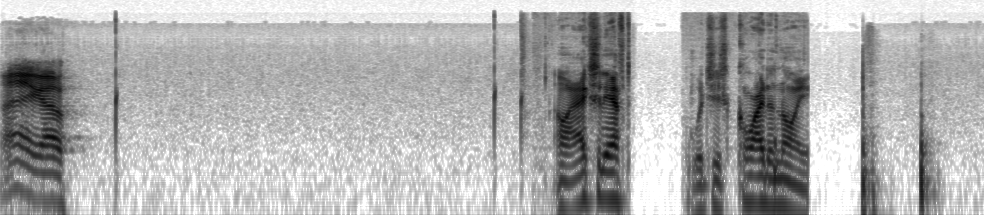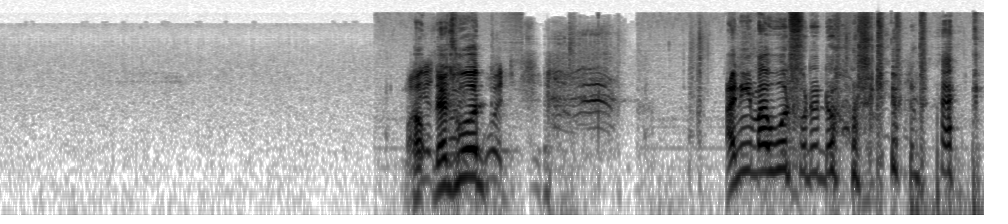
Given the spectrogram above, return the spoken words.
There you go. Oh, I actually have to, which is quite annoying. Why Oh, that's throwing wood. I need my wood for the doors. Give it back.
